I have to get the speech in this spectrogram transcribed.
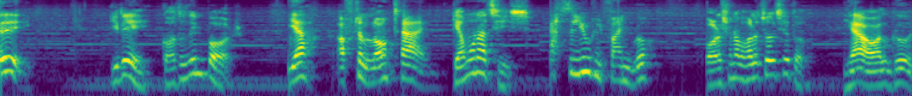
Hey, কিরে কতদিন পর? After a long time. কেমন আছিস? Absolutely fine, bro. পড়াশোনা ভালো চলছে তো? Yeah, all good.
